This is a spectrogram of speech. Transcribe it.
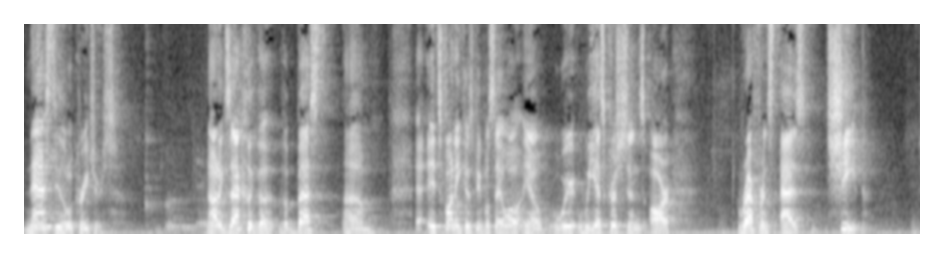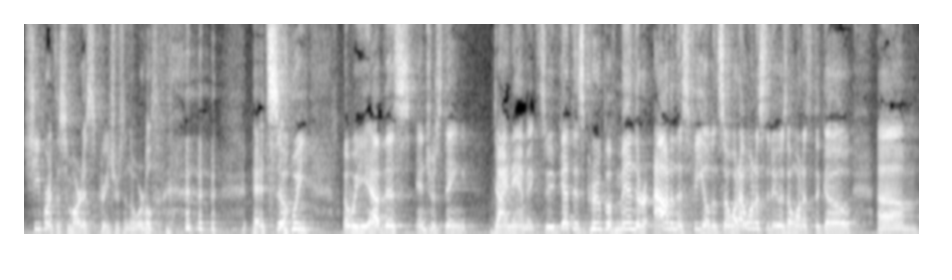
Nasty little creatures. Not exactly the, the best. Um, it's funny because people say, well, you know, we, we as Christians are referenced as sheep. Sheep aren't the smartest creatures in the world. and so we, we have this interesting dynamic. So you've got this group of men that are out in this field. And so what I want us to do is I want us to go um,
